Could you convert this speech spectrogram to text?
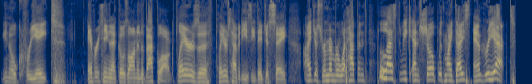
you know, create everything that goes on in the backlog. Players, uh, players have it easy. They just say, "I just remember what happened last week and show up with my dice and react."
